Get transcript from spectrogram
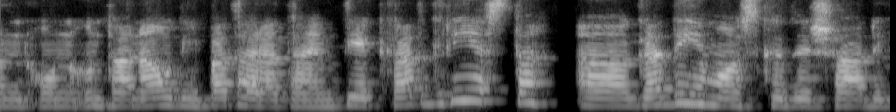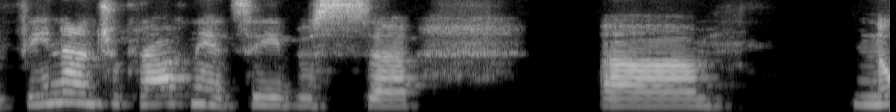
un, un, un tā nauda patērētājiem tiek atgriezta gadījumos, kad ir šādi finanšu krāpniecības. Nu,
